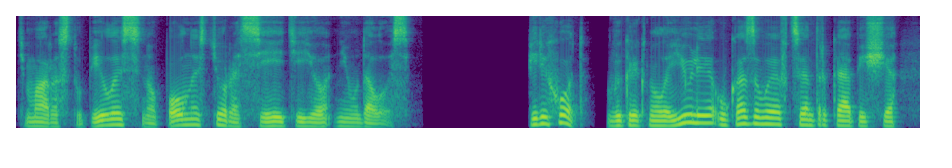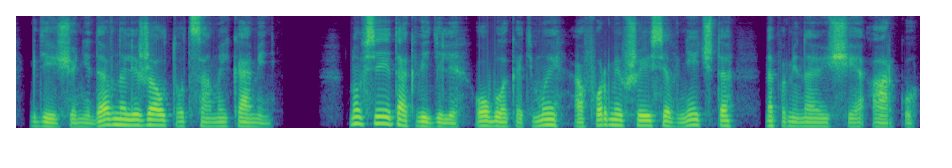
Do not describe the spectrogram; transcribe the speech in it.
Тьма расступилась, но полностью рассеять ее не удалось. «Переход!» – выкрикнула Юлия, указывая в центр капища, где еще недавно лежал тот самый камень. Но все и так видели облако тьмы, оформившееся в нечто, напоминающее арку.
